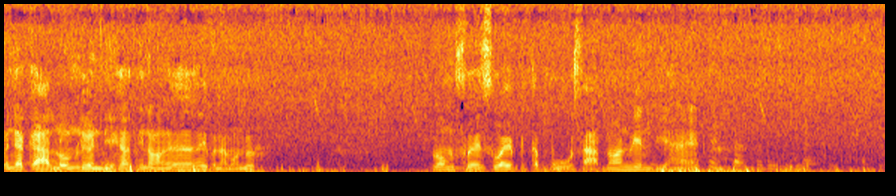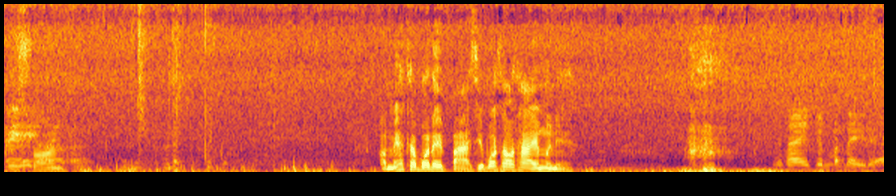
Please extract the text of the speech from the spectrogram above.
บรรยากาศลมเรือนดีครับพี่น้องเอ้ยปนน่ะมองดูลมสวยๆปิดตะปูสาบนอนเวียนดีให้ซ่อนเอาแม่ถ้าบ่ได้ป่าสิบ่เท่าไทยมื้อนี่จะให้จนมันได้ได้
